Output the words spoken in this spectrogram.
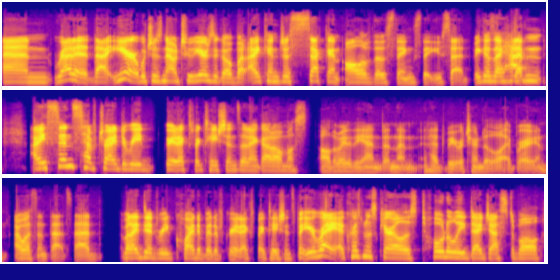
and read it that year, which is now two years ago. But I can just second all of those things that you said because I hadn't, I since have tried to read Great Expectations and I got almost all the way to the end and then it had to be returned to the library. And I wasn't that sad, but I did read quite a bit of Great Expectations. But you're right. A Christmas Carol is totally digestible.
